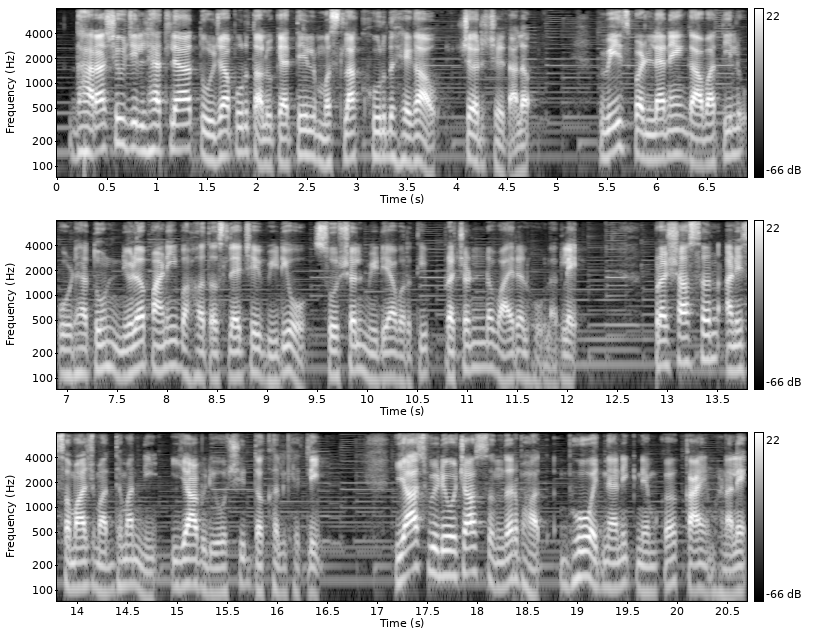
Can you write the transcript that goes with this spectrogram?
धाराशिव जिल्ह्यातल्या तुळजापूर तालुक्यातील मसला खुर्द हे गाव चर्चेत आलं. वीज पडल्याने गावातील ओढ्यातून निळं पाणी वाहत असल्याचे व्हिडिओ सोशल मीडियावरती प्रचंड व्हायरल होऊ लागले. प्रशासन आणि समाज माध्यमांनी या व्हिडिओची दखल घेतली. याच व्हिडिओच्या संदर्भात भूवैज्ञानिक नेमकं काय म्हणाले?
